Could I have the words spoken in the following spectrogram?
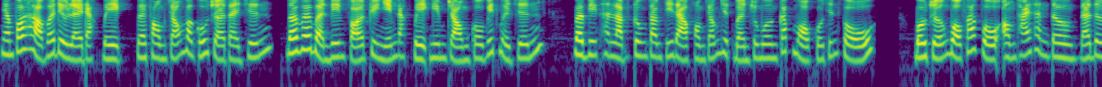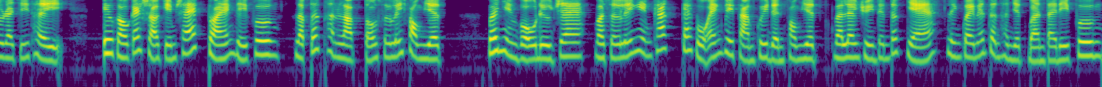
nhằm phối hợp với điều lệ đặc biệt về phòng chống và cứu trợ tài chính đối với bệnh viêm phổi truyền nhiễm đặc biệt nghiêm trọng COVID-19 và việc thành lập Trung tâm Chỉ đạo Phòng chống dịch bệnh Trung ương cấp 1 của chính phủ. Bộ trưởng Bộ Pháp vụ ông Thái Thanh Tường đã đưa ra chỉ thị yêu cầu các sở kiểm sát, tòa án địa phương lập tức thành lập tổ xử lý phòng dịch với nhiệm vụ điều tra và xử lý nghiêm khắc các vụ án vi phạm quy định phòng dịch và lan truyền tin tức giả liên quan đến tình hình dịch bệnh tại địa phương.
